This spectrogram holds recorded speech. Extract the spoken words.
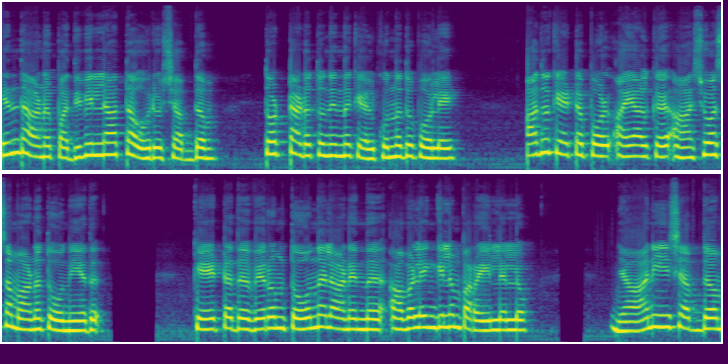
എന്താണ് പതിവില്ലാത്ത ഒരു ശബ്ദം? തൊട്ടടുത്തുനിന്ന് കേൾക്കുന്നതുപോലെ. അതു കേട്ടപ്പോൾ അയാൾക്ക് ആശ്വാസമാണ് തോന്നിയത്. കേട്ടത് വെറും തോന്നലാണെന്ന് അവളെങ്കിലും പറയില്ലല്ലോ. ഞാൻ ഈ ശബ്ദം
